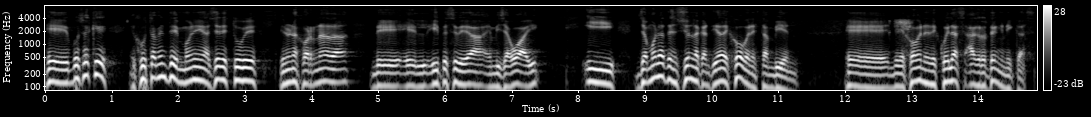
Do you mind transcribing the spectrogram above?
Eh, Vos sabés que eh, justamente, Moni, ayer estuve en una jornada del IPCBA en Villaguay y llamó la atención la cantidad de jóvenes también, eh, de jóvenes de escuelas agrotécnicas.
